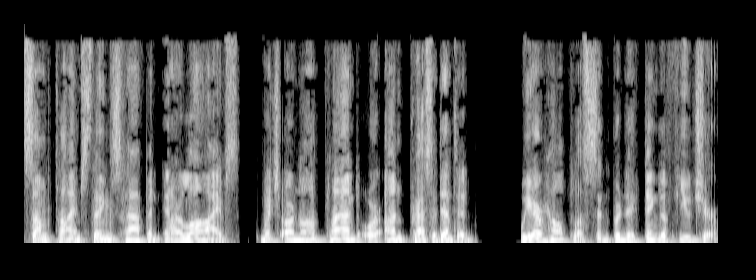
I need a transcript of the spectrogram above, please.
Sometimes things happen in our lives, which are not planned or unprecedented. We are helpless in predicting the future.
